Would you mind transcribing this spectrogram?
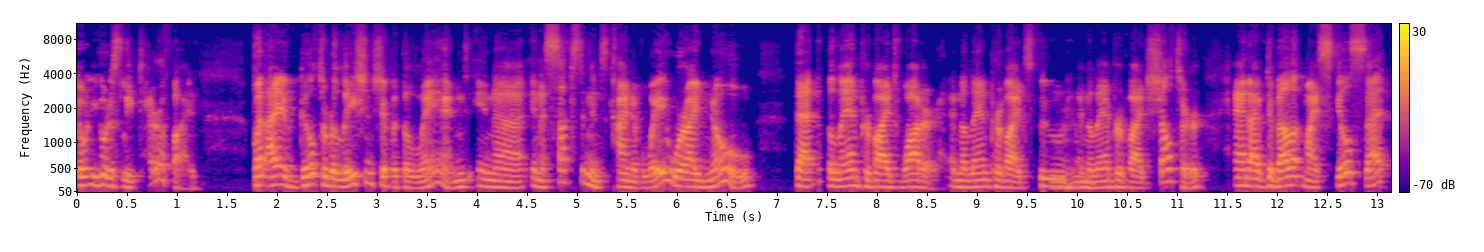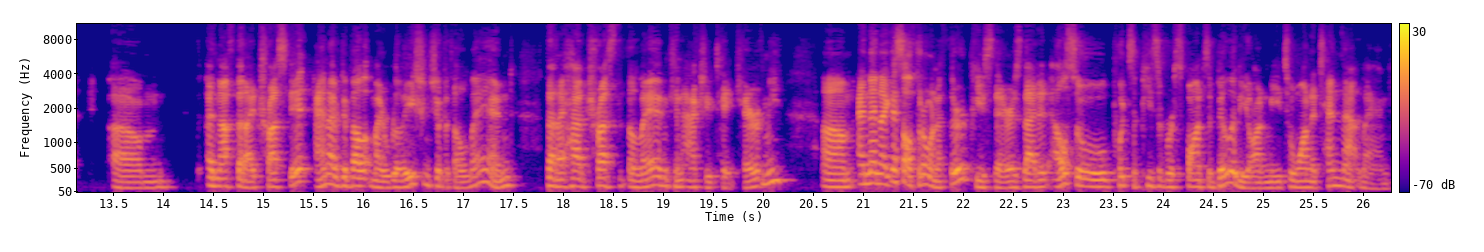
don't you go to sleep terrified but i have built a relationship with the land in a in a substance kind of way where i know that the land provides water and the land provides food mm-hmm. and the land provides shelter and i've developed my skill set um, enough that i trust it and i've developed my relationship with the land that i have trust that the land can actually take care of me um, and then I guess I'll throw in a third piece there is that it also puts a piece of responsibility on me to want to tend that land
